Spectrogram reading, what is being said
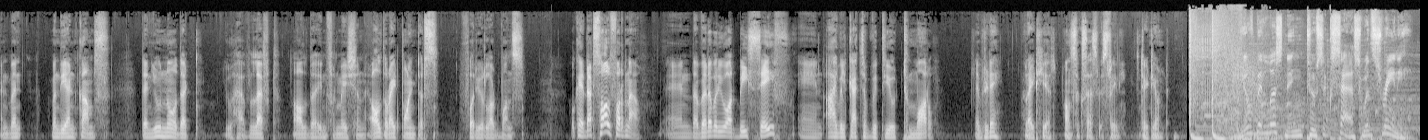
And when, when the end comes, then you know that you have left all the information, all the right pointers for your loved ones. Okay, that's all for now. And uh, wherever you are, be safe. And I will catch up with you tomorrow, every day, right here on Success with Srini. Stay tuned. You've been listening to Success with Srini.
